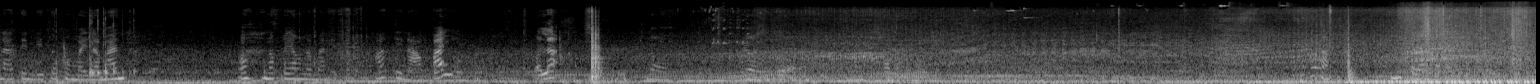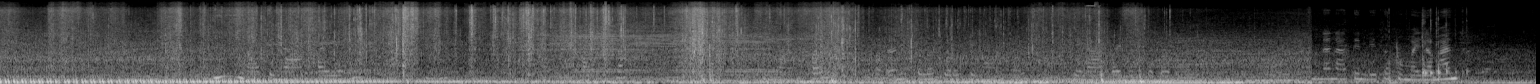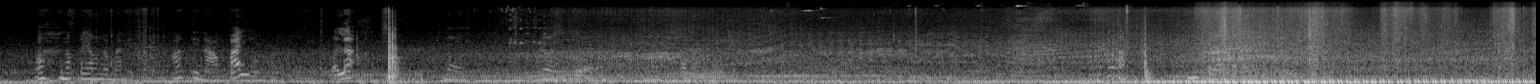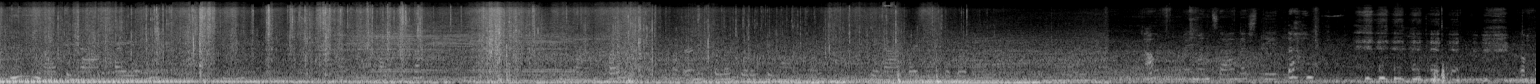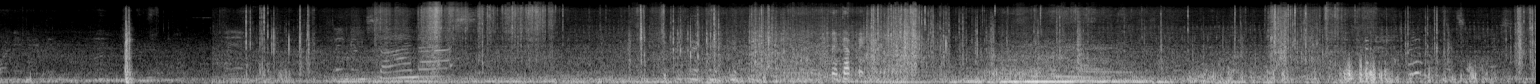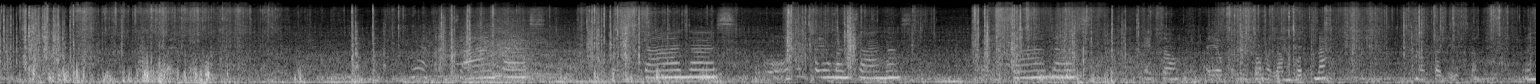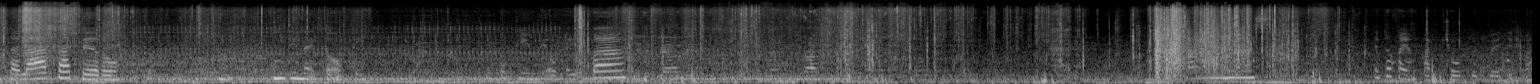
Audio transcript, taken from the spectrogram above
natin dito kung may laman. Ah, ano kayang laman ito? Ah, tinapay? Wala. No. Yun, doon. Ah, hindi kaya laman ito? Hmm, no, tinapay. Tinapay. Pag ano pala, puro tinapay. Tinapay din sa baba. Tingnan natin dito kung may laman. Ah, ano kayang laman ito? Ah, tinapay? Wala. No. Yun, doon. Ah, hindi kaya laman ito? Hmm, no, tinapay. Tinapay. Pag ano pala, puro tinapay. Tinapay din sa baba. Ah, may mansanas dito. Kukunin natin. Ayan. May mansanas. teka, teka. Ayan, mansanas. Mansanas. Oo, saan pa yung mansanas? Mansanas. Ito, ayaw ko nito, malambot na. Ano pa dito? Ensalata, pero hmm, hindi na ito okay. Kiwi, okay pa. Mansanas. Ito kayang kachoto, pwede pa.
